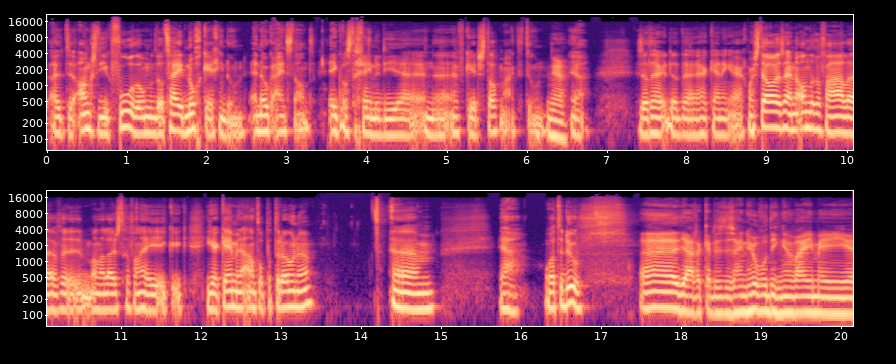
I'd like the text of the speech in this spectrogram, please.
uit de angst die ik voelde, omdat zij het nog een keer ging doen. En ook eindstand. Ik was degene die eh, een, eh, een verkeerde stap maakte toen. Ja. Ja. Dus dat, dat eh, herken ik erg. Maar stel, er zijn andere verhalen, mannen luisteren van... hey, ik, ik, ik herken me een aantal patronen. Ehm, ja, what to do? Eh, ja, er, er zijn heel veel dingen waar je mee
